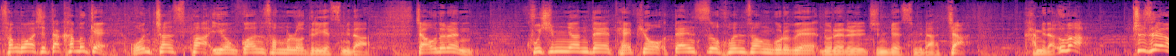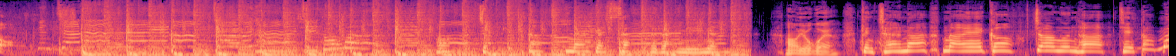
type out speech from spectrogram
성공하신 딱 한 분께 온천 스파 이용권 선물로 드리겠습니다. 자 오늘은 90년대 대표 댄스 혼성 그룹의 노래를 준비했습니다. 자, 갑니다. 음악 주세요. 나갈 사람이면 어 요거예요. 괜찮아 나의 걱정은 하지도 마.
